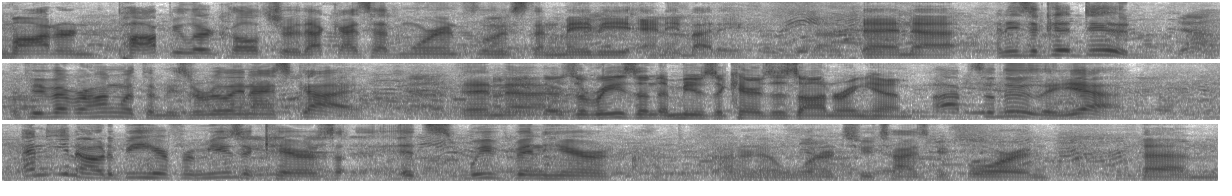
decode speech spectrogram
modern popular culture. That guy's had more influence than maybe anybody, and uh, and he's a good dude. If you've ever hung with him, he's a really nice guy. And uh, There's a reason that MusiCares is honoring him. Absolutely, yeah. And you know, to be here for MusiCares, it's we've been here, I don't know, one or two times before, and um,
